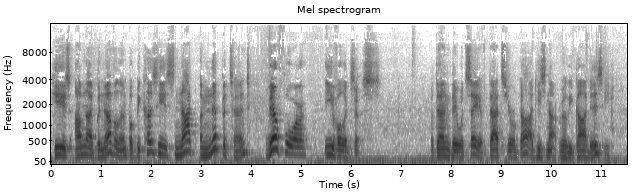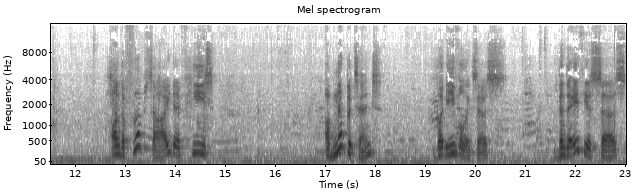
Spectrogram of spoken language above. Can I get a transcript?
He is omnibenevolent, but because he is not omnipotent, therefore evil exists. But then they would say, if that's your God, he's not really God, is he? On the flip side, if he's omnipotent, but evil exists, then the atheist says,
